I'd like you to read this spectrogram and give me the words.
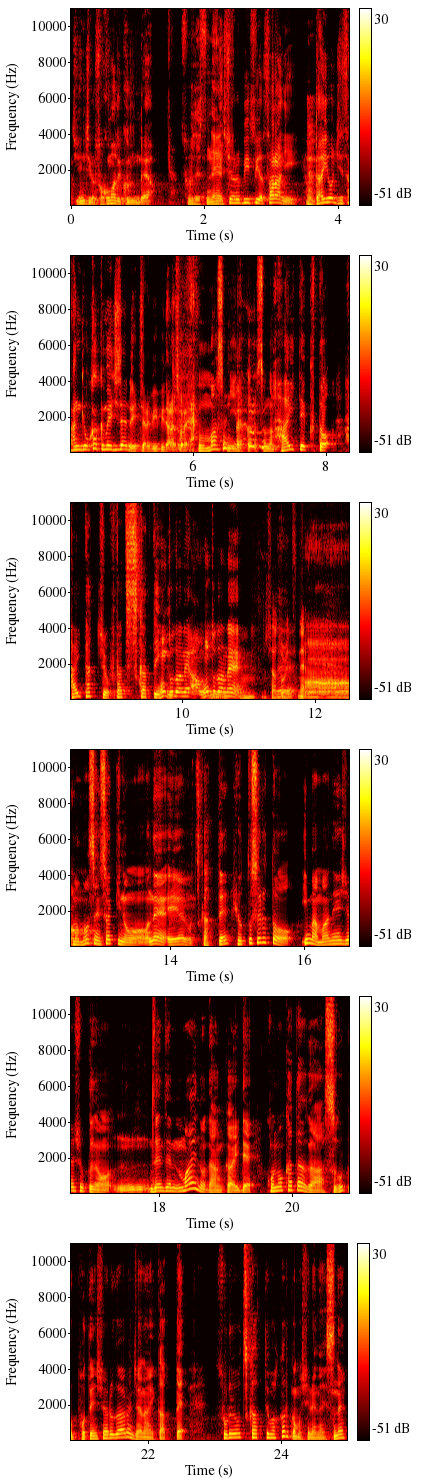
人事がそこまで来るんだよ。そうですね。HRBP はさらに第四次産業革命時代の HRBP だね、それ。もうまさにだからそのハイテクと ハイタッチを2つ使っていく。本当だね、あ、本当だね。おっしゃる通りですね。あまあ、まさにさっきの、ね、AI を使って、ひょっとすると、今、マネージャー職のん全然前の段階で、この方がすごくポテンシャルがあるんじゃないかって、それを使ってわかるかもしれないですね。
